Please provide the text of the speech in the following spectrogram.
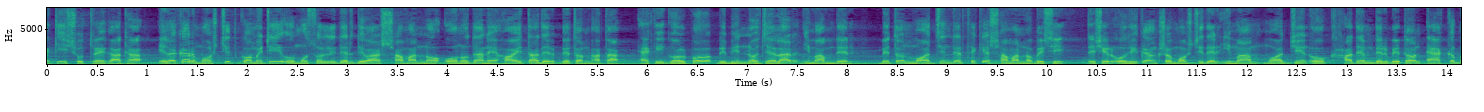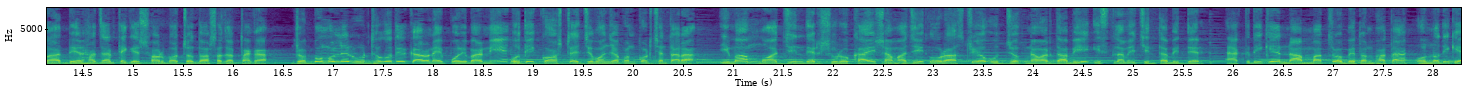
একই সূত্রে গাঁথা। এলাকার মসজিদ কমিটি ও মুসল্লিদের দেওয়ার সামান্য অনুদানে হয় তাদের বেতন ভাতা একই গল্প বিভিন্ন জেলার ইমামদের। বেতন মোয়াজ্জিনদের থেকে সামান্য বেশি। দেশের অধিকাংশ মসজিদের ইমাম, মোয়াজ্জিন ও খাদেমদের বেতন এক বা দেড় হাজার থেকে সর্বোচ্চ দশ হাজার টাকা। দ্রব্যমূল্যের ঊর্ধ্বগতির কারণে পরিবার নিয়ে অতি কষ্টে জীবনযাপন করছেন তারা। ইমাম, মোয়াজ্জিনদের সুরক্ষায় সামাজিক ও রাষ্ট্রীয় উদ্যোগ নেওয়ার দাবি ইসলামী চিন্তাবিদদের। একদিকে নামমাত্র বেতন ভাতা, অন্যদিকে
